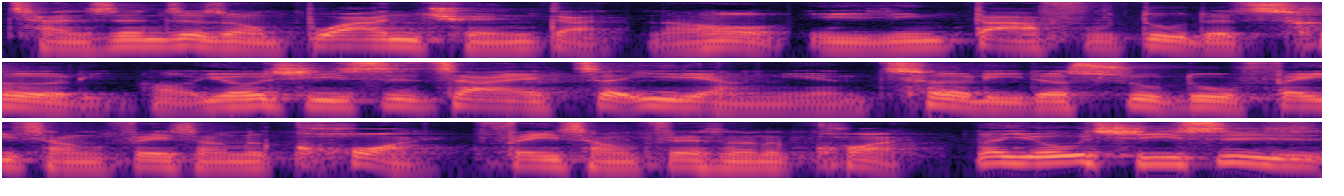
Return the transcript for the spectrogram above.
产生这种不安全感，然后已经大幅度的撤离。好，尤其是在这一两年，撤离的速度非常非常的快，非常非常的快。那尤其是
